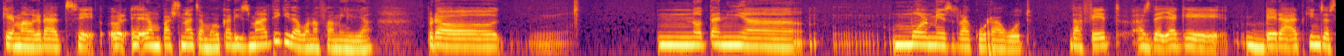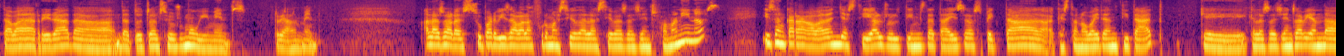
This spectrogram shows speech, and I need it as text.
que malgrat ser... era un personatge molt carismàtic i de bona família, però no tenia molt més recorregut. De fet, es deia que Vera Atkins estava darrere de, de tots els seus moviments, realment. Aleshores, supervisava la formació de les seves agents femenines i s'encarregava d'enllestir els últims detalls respecte a aquesta nova identitat que, que les agents havien de,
